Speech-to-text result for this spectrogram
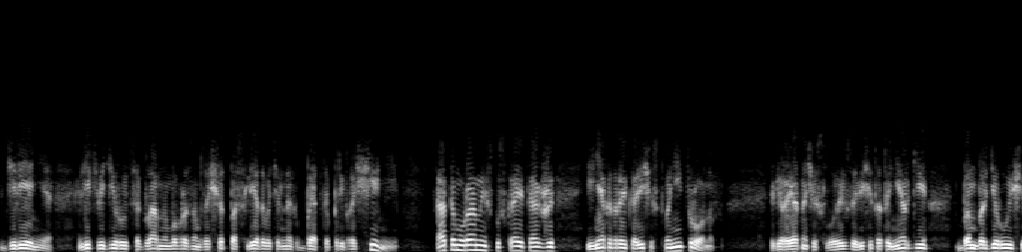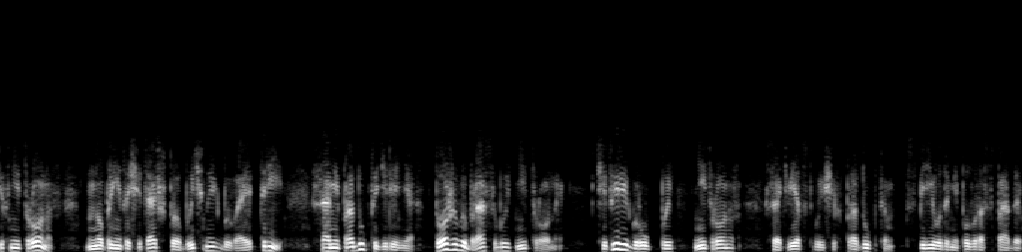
деления ликвидируется главным образом за счет последовательных бета-превращений, атом урана испускает также и некоторое количество нейтронов. Вероятно, число их зависит от энергии бомбардирующих нейтронов, но принято считать, что обычно их бывает три. Сами продукты деления тоже выбрасывают нейтроны. Четыре группы нейтронов, соответствующих продуктам с периодами полураспада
